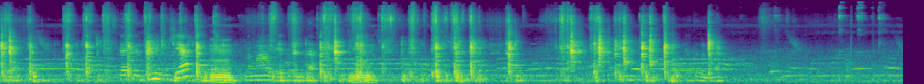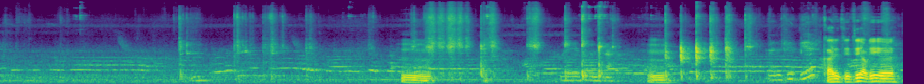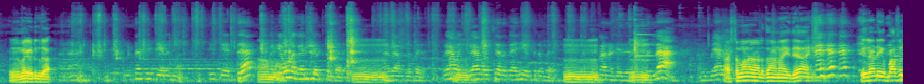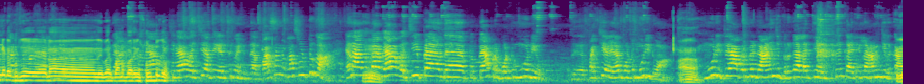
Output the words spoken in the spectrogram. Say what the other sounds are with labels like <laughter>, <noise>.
கறி தீத்தி. அப்படியே இந்த எடுக்கிறா. எடுத்து இவர் எவ்வளோ கறி எடுத்துட்டு பாரு. ம் ம். நல்லா அந்த பாரு. வேக வச்சு வேக வச்சு அந்த கறி எடுத்துட்டு கஷ்டமான வேலை தான் ஆனால் இது. இதெல்லாம் நீங்கள் பசங்கிட்ட கொடுத்து எல்லாம் இந்த மாதிரி பண்ண பாருங்க சுட்டுக்கும். வேக வச்சு அப்படியே எடுத்துக்க வேண்டியதுதான். பசங்க எல்லாம் சுட்டுக்கும். ஏன்னா அதுதான் வேக வச்சு இப்ப அந்த பேப்பரை போட்டு மூடியும்.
